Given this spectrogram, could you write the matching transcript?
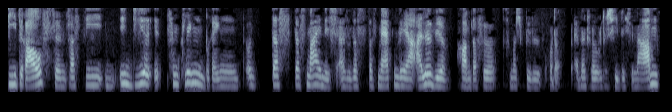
die drauf sind, was die in dir zum Klingen bringen. Und das, das meine ich. Also das, das merken wir ja alle. Wir haben dafür zum Beispiel oder eventuell unterschiedliche Namen.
